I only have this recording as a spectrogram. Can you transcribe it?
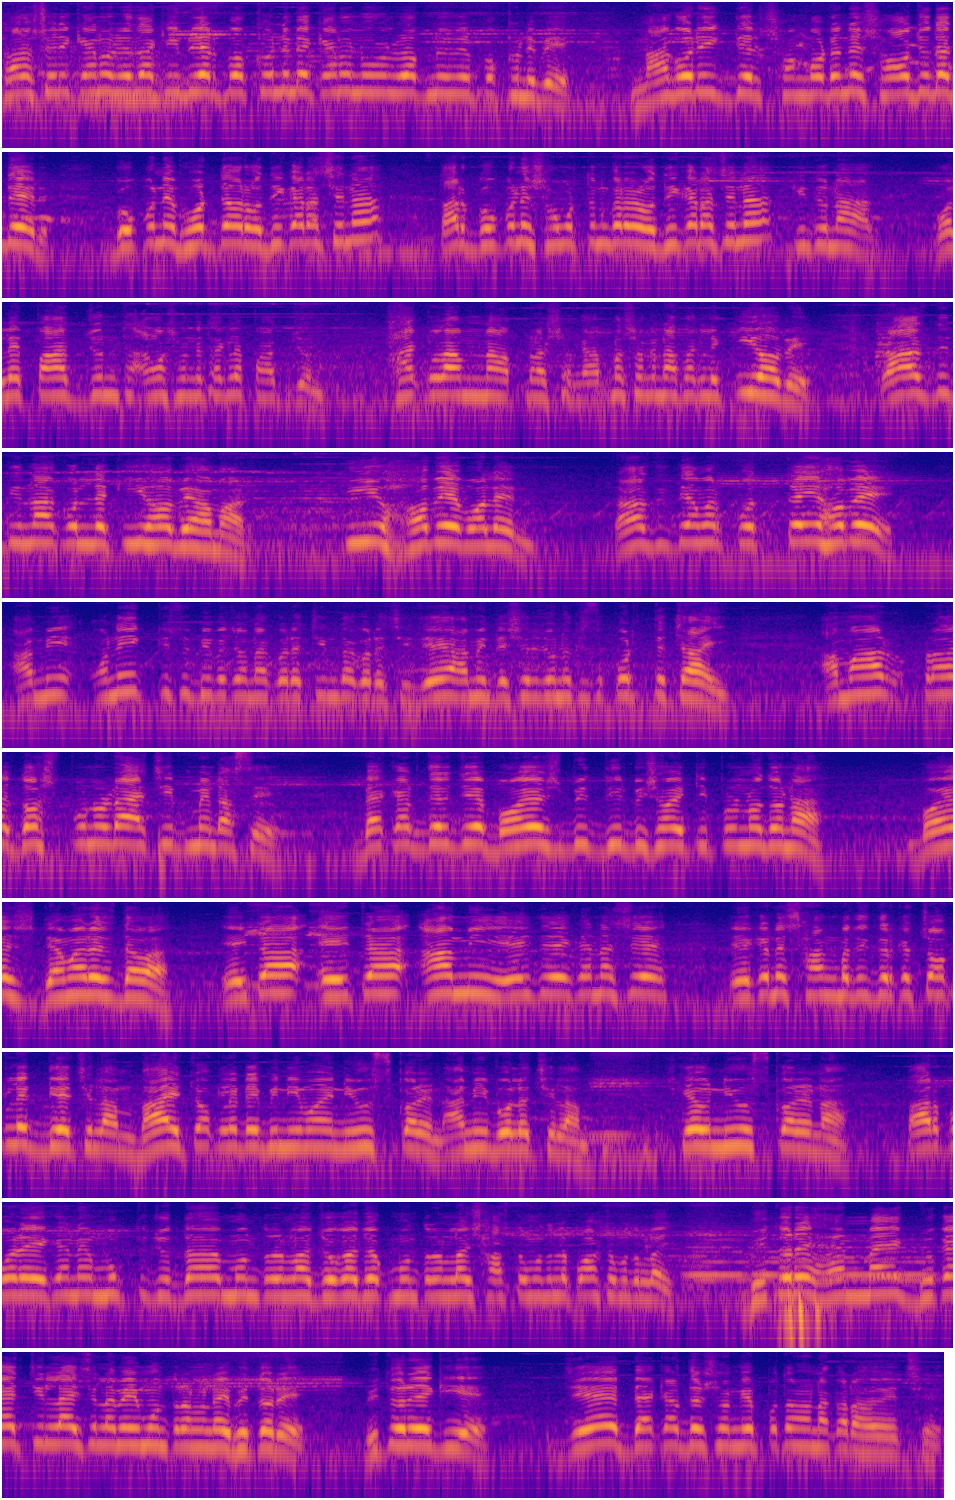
সরাসরি কেন রেজা কিবরিয়ার পক্ষ নেবে? কেন নুরুল হক নুরের পক্ষ নেবে? নাগরিকদের সংগঠনের সহযোদ্ধাদের গোপনে ভোট দেওয়ার অধিকার আছে না? তার গোপনে সমর্থন করার অধিকার আছে না? কিন্তু না, বলে পাঁচজন আমার সঙ্গে থাকলে পাঁচজন। থাকলাম না আপনার সঙ্গে। আপনার সঙ্গে না থাকলে কি হবে? রাজনীতি না করলে কি হবে আমার? কি হবে বলেন? রাজনীতি আমার করতেই হবে। আমি অনেক কিছু বিবেচনা করে চিন্তা করেছি যে আমি দেশের জন্য কিছু করতে চাই। আমার প্রায় দশ পনেরোটা অ্যাচিভমেন্ট আছে। বেকারদের যে বয়স বৃদ্ধির বিষয়টি প্রণোদনা, বয়স ড্যামারেজ দেওয়া এইটা এটা আমি, এই যে এখানে সে এখানে সাংবাদিকদেরকে চকলেট দিয়েছিলাম। ভাই চকলেটের বিনিময়ে নিউজ করেন, আমি বলেছিলাম। কেউ নিউজ করে না। তারপরে এখানে মুক্তিযোদ্ধা মন্ত্রণালয়, যোগাযোগ মন্ত্রণালয়, স্বাস্থ্য মন্ত্রণালয়, পররাষ্ট্র মন্ত্রণালয়, ভিতরে হ্যান্ডমাইক ঢুকায় চিল্লাইছিলাম এই মন্ত্রণালয়ের ভিতরে ভিতরে গিয়ে, যে বেকারদের সঙ্গে প্রতারণা করা হয়েছে।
